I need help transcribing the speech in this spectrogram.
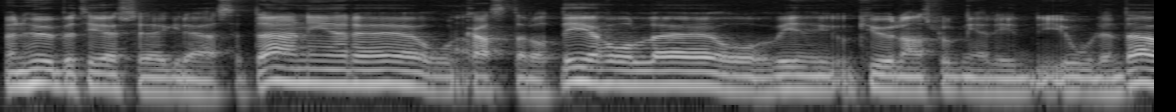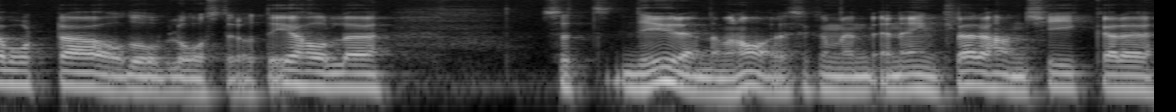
men hur beter sig gräset där nere? Och kastar åt det hållet. Och kulan slog ner i jorden där borta och då blåste det åt det hållet. Så det är ju det enda man har. Liksom en, en enklare handkikare,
